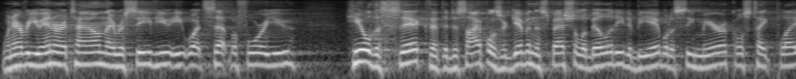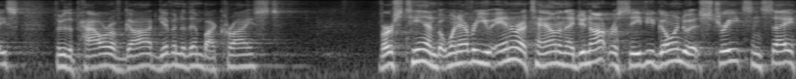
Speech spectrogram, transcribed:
Whenever you enter a town, they receive you, eat what's set before you. Heal the sick, that the disciples are given the special ability to be able to see miracles take place through the power of God given to them by Christ. Verse 10 But whenever you enter a town and they do not receive you, go into its streets and say,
